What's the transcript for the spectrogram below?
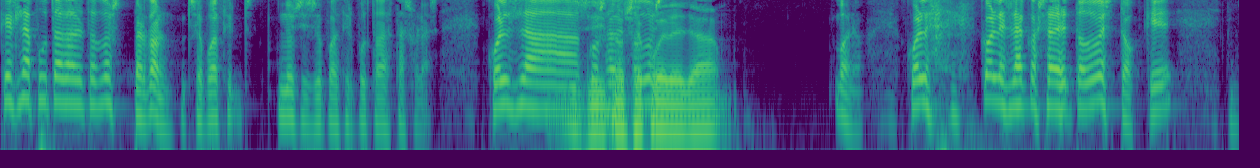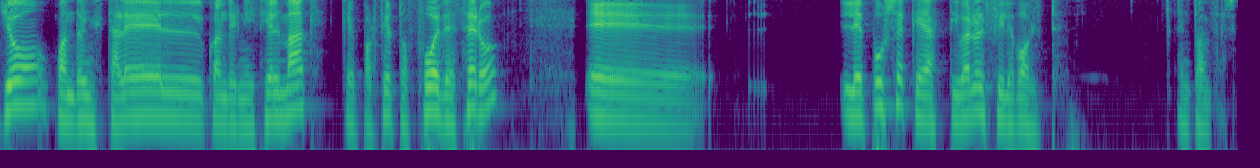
¿Qué es la putada de todo esto? Perdón, se puede decir, no sé si se puede decir putada a estas horas. ¿Cuál es la cosa no de se todo esto? puede ya... Bueno, ¿cuál, cuál es la cosa de todo esto? Que yo, cuando instalé el. cuando inicié el Mac, que por cierto fue de cero, eh, le puse que activara el filevolt. Entonces,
